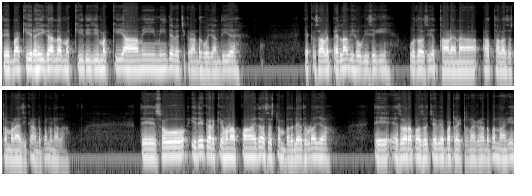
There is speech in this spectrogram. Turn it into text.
ਤੇ ਬਾਕੀ ਰਹੀ ਗੱਲ ਮੱਕੀ ਦੀ ਜੀ, ਮੱਕੀ ਆਮ ਹੀ ਮੀਂਹ ਦੇ ਵਿੱਚ ਕਰੰਡ ਹੋ ਜਾਂਦੀ ਹੈ। ਇੱਕ ਸਾਲ ਪਹਿਲਾਂ ਵੀ ਹੋ ਗਈ ਸੀਗੀ। ਉਦੋਂ ਅਸੀਂ ਹੱਥਾਂ ਵਾਲਿਆਂ ਨਾਲ, ਹੱਥ ਵਾਲਾ ਸਿਸਟਮ ਬਣਾਇਆ ਸੀ ਕਰੰਟ ਭੰਨਣ ਵਾਲਾ। ਤੇ ਸੋ ਇਹਦੇ ਕਰਕੇ ਹੁਣ ਆਪਾਂ ਇਹਦਾ ਸਿਸਟਮ ਬਦਲਿਆ ਥੋੜਾ ਜਿਹਾ। ਤੇ ਇਸ ਵਾਰ ਆਪਾਂ ਸੋਚਿਆ ਵੀ ਆਪਾਂ ਟਰੈਕਟਰ ਨਾਲ ਕਰੰਟ ਭੰਨਾਂਗੇ।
